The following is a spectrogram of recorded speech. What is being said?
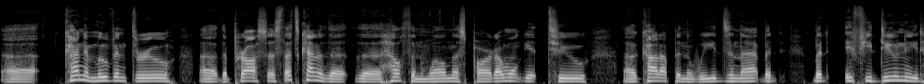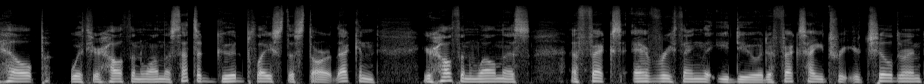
Uh, kind of moving through uh, the process. That's kind of the, the health and wellness part. I won't get too uh, caught up in the weeds in that, but but if you do need help with your health and wellness, that's a good place to start. That can your health and wellness affects everything that you do. It affects how you treat your children.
